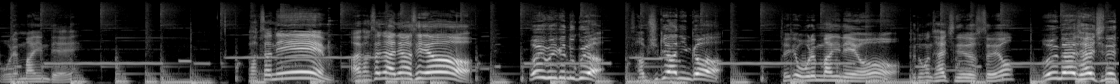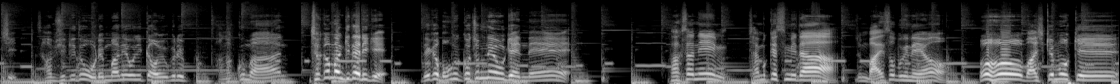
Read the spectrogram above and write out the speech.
오랜만인데. 박사님! 아 박사님 안녕하세요. 아이고 이게 누구야? 삼식이 아닌가? 되게 오랜만이네요. 그동안 잘 지내셨어요? 어 나 잘 지냈지. 삼식이도 오랜만에 오니까 얼굴이 반갑구만. 잠깐만 기다리게. 내가 먹을 거 좀 내오겠네. 박사님 잘 먹겠습니다. 좀 맛있어 보이네요. 어허 맛있게 먹게.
